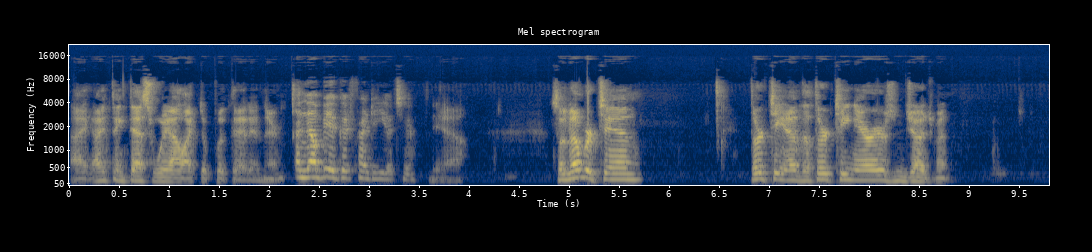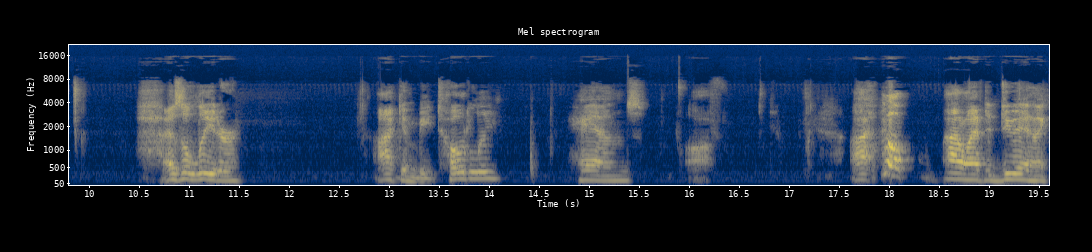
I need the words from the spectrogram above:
I, I think that's the way I like to put that in there. And they'll be a good friend to you too. Yeah. So number 10, 13 of the 13 areas in judgment. As a leader, I can be totally hands off. I Well, I don't have to do anything.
